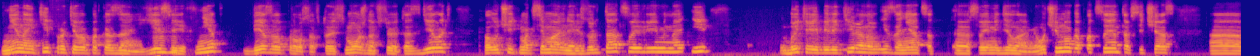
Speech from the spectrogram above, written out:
не найти противопоказаний. Если угу. их нет, без вопросов. То есть можно все это сделать, получить максимальный результат своевременно и быть реабилитированным и заняться э, своими делами. Очень много пациентов сейчас э,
